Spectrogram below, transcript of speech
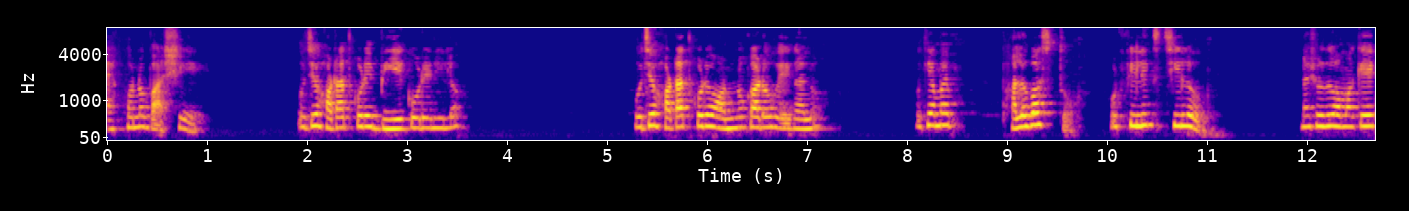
এখনও বাসে? ও যে হঠাৎ করে বিয়ে করে নিল। ও যে হঠাৎ করে অন্য কারও হয়ে গেল। ও কি আমায় ভালোবাসত? ওর ফিলিংস ছিল? না শুধু আমাকে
